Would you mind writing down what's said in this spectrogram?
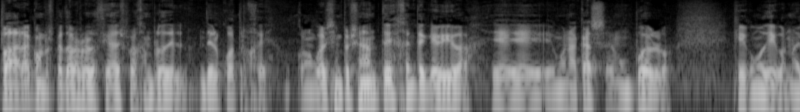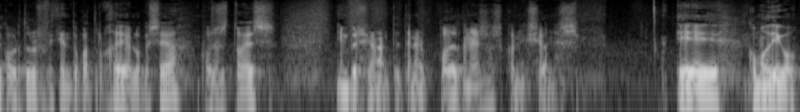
para con respecto a las velocidades, por ejemplo, del, del 4G. Con lo cual es impresionante, gente que viva eh, en una casa, en un pueblo, que como digo, no hay cobertura suficiente 4G o lo que sea, pues esto es impresionante, tener, poder tener esas conexiones. Eh, como digo,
